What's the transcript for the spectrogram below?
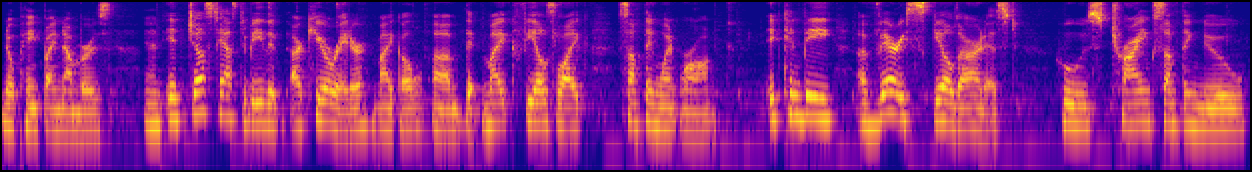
No paint by numbers. And it just has to be that our curator, Michael, um, that Mike feels like something went wrong. It can be a very skilled artist who's trying something new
